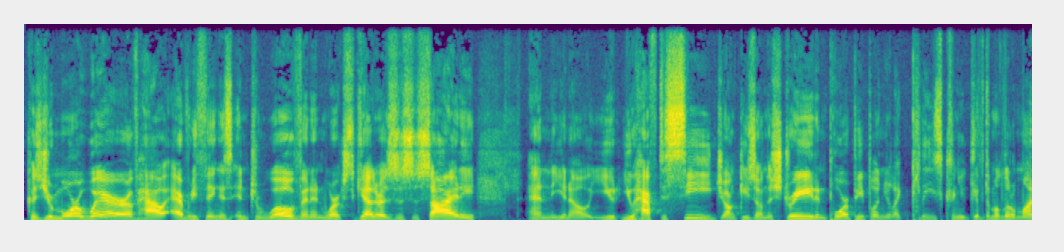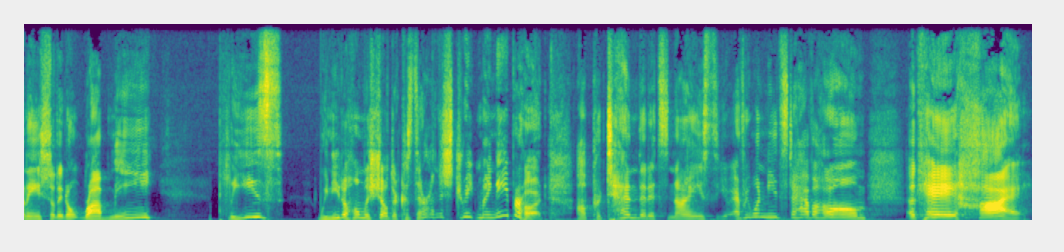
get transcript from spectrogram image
because you're more aware of how everything is interwoven and works together as a society. And you know, you you have to see junkies on the street and poor people, and you're like, please, can you give them a little money so they don't rob me? Please? We need a homeless shelter because they're on the street in my neighborhood. I'll pretend that it's nice. Everyone needs to have a home. Okay, hi.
